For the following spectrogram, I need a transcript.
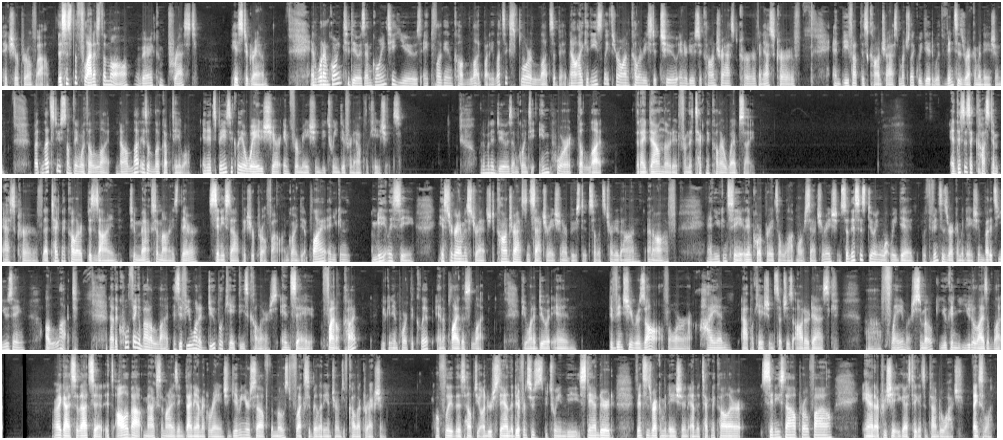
picture profile. This is the flattest of them all, a very compressed histogram and what I'm going to do is I'm going to use a plugin called LUT Buddy. Let's explore LUTs a bit. Now I could easily throw on Colorista 2, introduce a contrast curve, an S curve, and beef up this contrast, much like we did with Vince's recommendation. But let's do something with a LUT. Now a LUT is a lookup table, and it's basically a way to share information between different applications. What I'm going to do is I'm going to import the LUT that I downloaded from the Technicolor website. And this is a custom S-curve that Technicolor designed to maximize their Cine style picture profile. I'm going to apply it and you can immediately see histogram is stretched, contrast and saturation are boosted. So let's turn it on and off. And you can see it incorporates a lot more saturation. So this is doing what we did with Vince's recommendation, but it's using a LUT. Now the cool thing about a LUT is if you want to duplicate these colors in say Final Cut you can import the clip and apply this LUT. If you want to do it in DaVinci Resolve or high-end applications such as Autodesk, uh, flame or smoke, you can utilize a LUT. All right, guys, so that's it. It's all about maximizing dynamic range and giving yourself the most flexibility in terms of color correction. Hopefully this helped you understand the differences between the standard Vince's recommendation and the Technicolor Cine style profile. And I appreciate you guys taking some time to watch. Thanks a lot.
